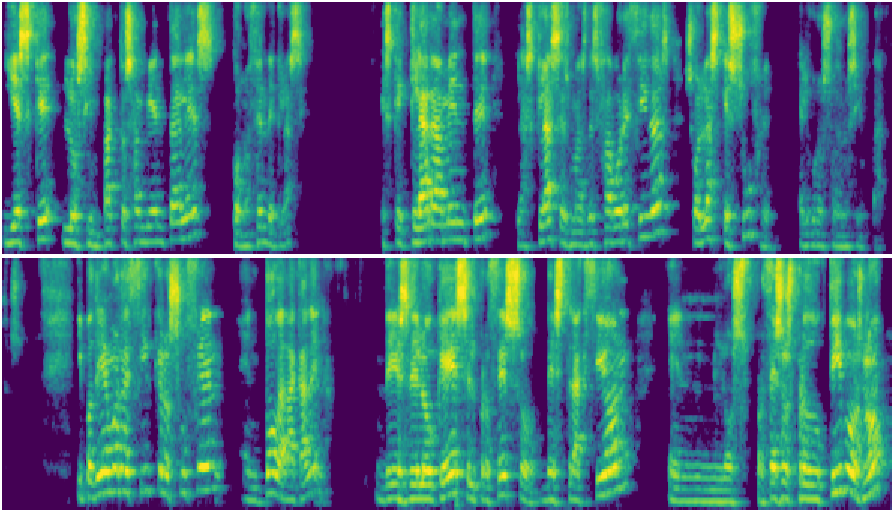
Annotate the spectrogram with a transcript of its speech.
y es que los impactos ambientales conocen de clase es que claramente las clases más desfavorecidas son las que sufren el grosso de los impactos. Y podríamos decir que lo sufren en toda la cadena, desde lo que es el proceso de extracción en los procesos productivos, ¿no?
